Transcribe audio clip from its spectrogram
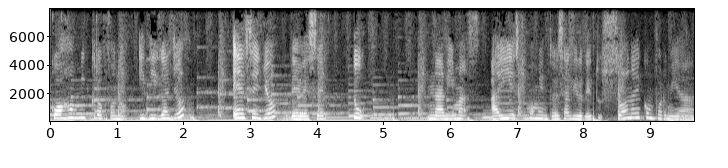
coja un micrófono y diga yo, ese yo debe ser tú nadie más. Ahí es tu momento de salir de tu zona de conformidad,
